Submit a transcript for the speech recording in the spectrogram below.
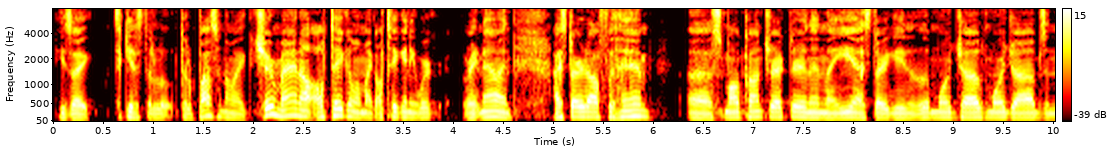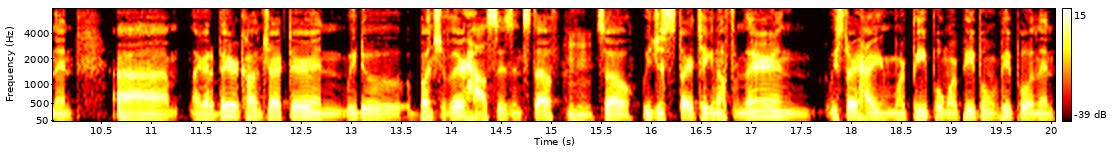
He's like, "To get us to lo, te lo paso." And I'm like, "Sure, man. I'll, I'll take him." I'm like, "I'll take any work right now." And I started off with him, a small contractor, and then like yeah, I started getting a little more jobs, more jobs, and then um, I got a bigger contractor, and we do a bunch of their houses and stuff. So we just started taking off from there, and we started hiring more people, more people, more people, and then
